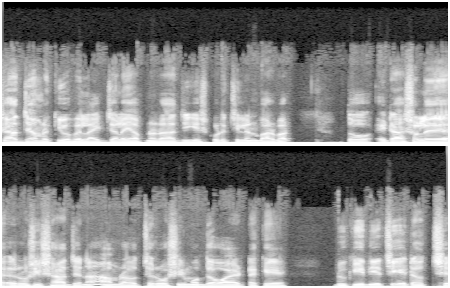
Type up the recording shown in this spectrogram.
সাহায্যে আমরা কীভাবে লাইট জ্বালাই আপনারা জিজ্ঞেস করেছিলেন বারবার। তো এটা আসলে রশির সাহায্যে না, আমরা হচ্ছে রশির মধ্যে ওয়্যারটাকে ঢুকিয়ে দিয়েছি। এটা হচ্ছে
